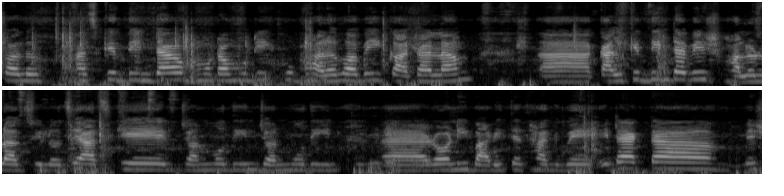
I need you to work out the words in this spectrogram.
চলো আজকের দিনটা মোটামুটি খুব ভালোভাবেই কাটালাম। কালকের দিনটা বেশ ভালো লাগছিল যে আজকে জন্মদিন জন্মদিন রনি বাড়িতে থাকবে। এটা একটা বেশ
